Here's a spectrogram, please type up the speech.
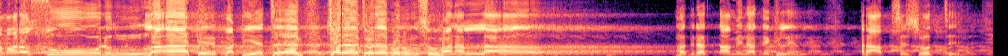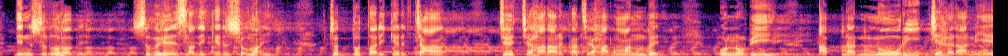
আমার রাসূলুল্লাহকে পাঠিয়েছেন। জোরে জোরে বলুন সুহান আল্লাহ হজরত আমিনা দেখলেন, রাত শেষ হচ্ছে, দিন শুরু হবে, শুভে সাদিকের সময়, চোদ্দ তারিখের চাঁদ, যে চেহারার কাছে হার মানবে, ও নবী আপনার নুরি চেহারা নিয়ে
